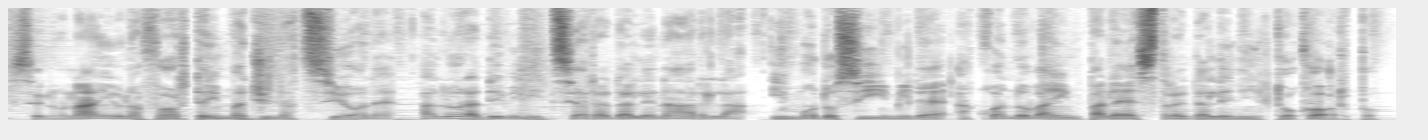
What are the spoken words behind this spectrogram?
Se non hai una forte immaginazione, allora devi iniziare ad allenarla in modo simile a quando vai in palestra ed alleni il tuo corpo.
